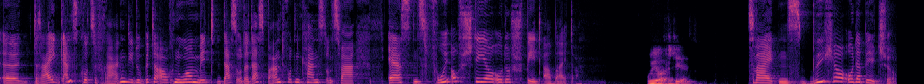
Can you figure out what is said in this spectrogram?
äh, drei ganz kurze Fragen, die du bitte auch nur mit das oder das beantworten kannst. Und zwar erstens, Frühaufsteher oder Spätarbeiter? Frühaufsteher. Zweitens, Bücher oder Bildschirm?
